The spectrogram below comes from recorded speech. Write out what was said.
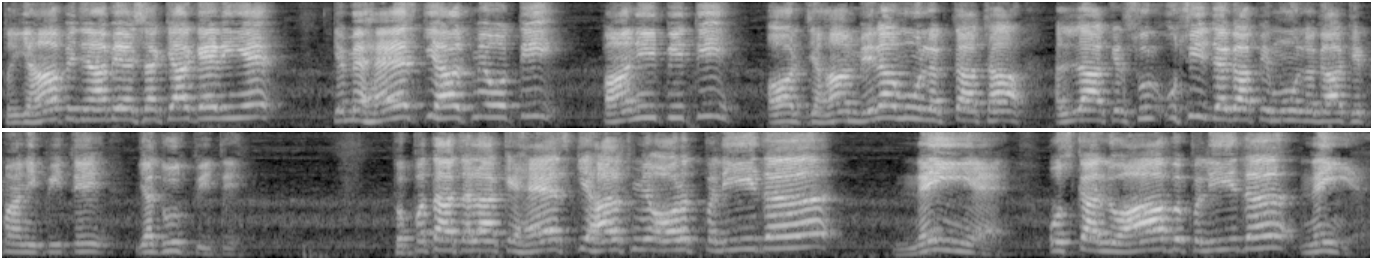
تو یہاں پہ جناب ایسا کیا کہہ رہی ہیں؟ کہ میں حیض کی حالت میں ہوتی، پانی پیتی اور جہاں میرا منہ لگتا تھا، اللہ کے رسول اسی جگہ پہ منہ لگا کے پانی پیتے یا دودھ پیتے۔ تو پتا چلا کہ حیض کی حالت میں عورت پلید نہیں ہے، اس کا لعاب پلید نہیں ہے۔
